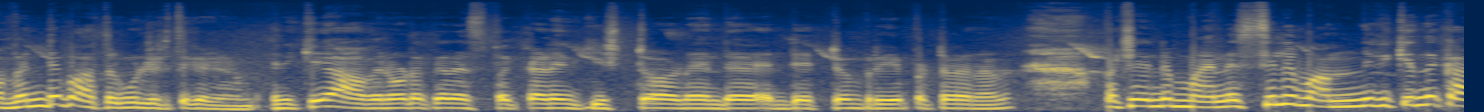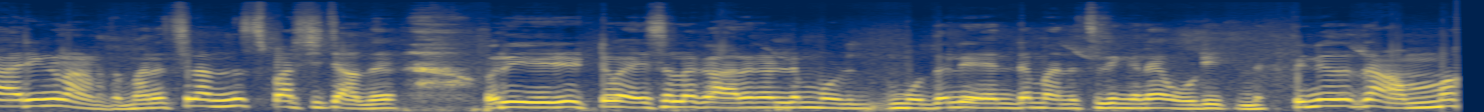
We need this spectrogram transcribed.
അവന്റെ പാത്രം കൂടി എടുത്ത് കഴിയണം എനിക്ക് അവനോടൊക്കെ റെസ്പെക്റ്റാണ് എനിക്ക് ഇഷ്ടമാണ് എന്റെ എന്റെ ഏറ്റവും പ്രിയപ്പെട്ടവനാണ്. പക്ഷെ എന്റെ മനസ്സിൽ വന്നിരിക്കുന്ന കാര്യങ്ങളാണത്. മനസ്സിൽ അന്ന് സ്പർശിച്ച അത് ഒരു ഏഴ് എട്ട് വയസ്സുള്ള കാലങ്ങളിൽ മുതൽ എന്റെ മനസ്സിൽ ഇങ്ങനെ ഓടിയിട്ടുണ്ട്. പിന്നെ എന്നിട്ട് അമ്മ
